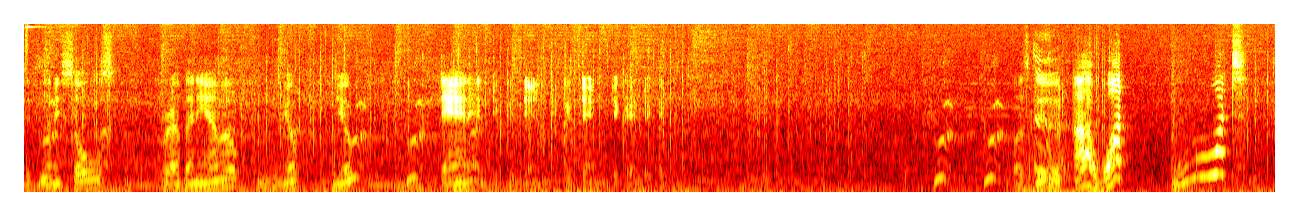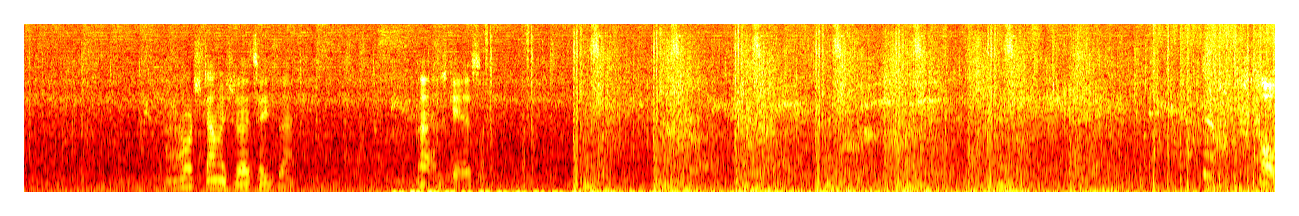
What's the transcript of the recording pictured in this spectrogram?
if there's any souls. Grab any ammo. Nope, nope. Dan it. What's good? Ah, what? What? How much damage did I take there? Ah, who cares? Oh,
